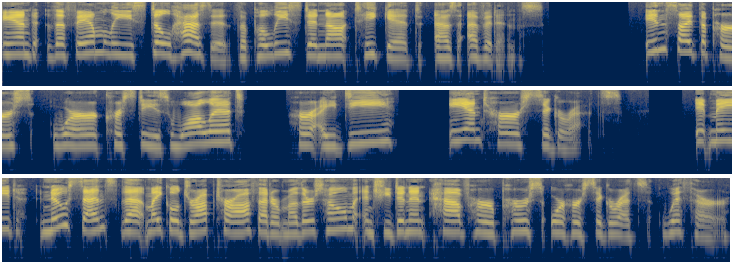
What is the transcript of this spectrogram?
and the family still has it. The police did not take it as evidence. Inside the purse were Christy's wallet, her ID, and her cigarettes. It made no sense that Michael dropped her off at her mother's home and she didn't have her purse or her cigarettes with her.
